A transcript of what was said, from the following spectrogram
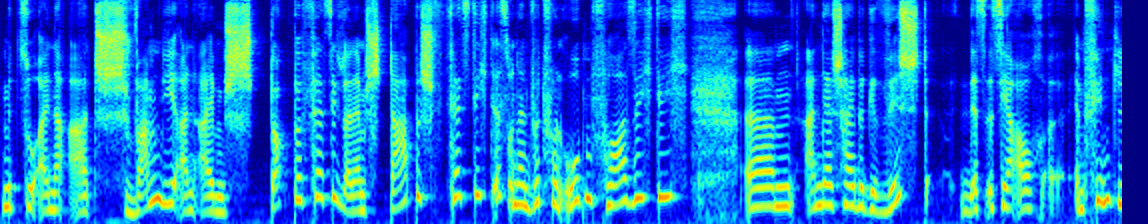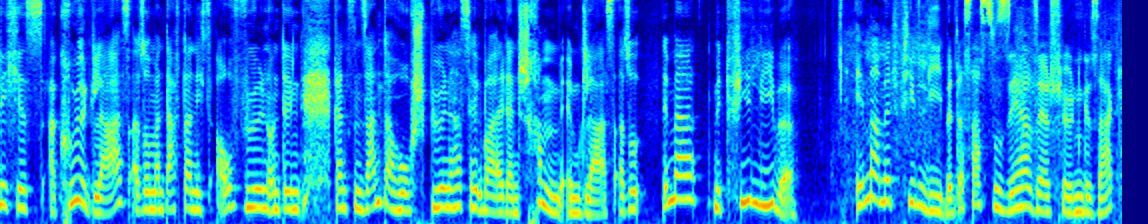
mit so einer Art Schwamm, die an einem Stock befestigt, an einem Stab befestigt ist. Und dann wird von oben vorsichtig ähm, an der Scheibe gewischt, das ist ja auch äh, empfindliches Acrylglas, also man darf da nichts aufwühlen und den ganzen Sand da hochspülen, hast ja überall dann Schramm im Glas. Also immer mit viel Liebe. Immer mit viel Liebe. Das hast du sehr, sehr schön gesagt.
